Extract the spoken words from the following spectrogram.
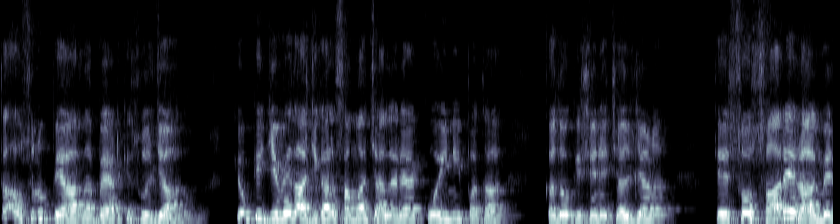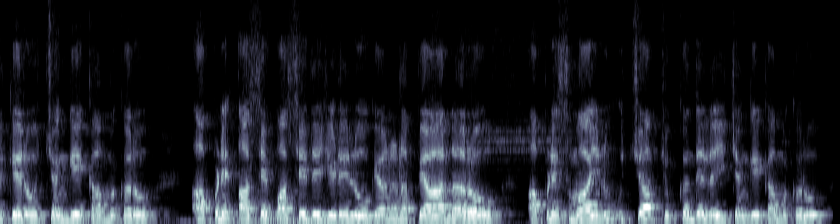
ਤਾਂ ਉਸ ਨੂੰ ਪਿਆਰ ਨਾਲ ਬੈਠ ਕੇ ਸੁਲਝਾ ਲਓ ਕਿਉਂਕਿ ਜਿਵੇਂ ਦਾ ਅੱਜ ਕੱਲ ਸਮਾਂ ਚੱਲ ਰਿਹਾ, ਕੋਈ ਨਹੀਂ ਪਤਾ ਕਦੋਂ ਕਿਸੇ ਨੇ ਚੱਲ ਜਾਣਾ। ਤੇ ਸੋ ਸਾਰੇ ਰਲ ਮਿਲ ਕੇ ਰਹੋ, ਚੰਗੇ ਕੰਮ ਕਰੋ। ਆਪਣੇ ਆਸੇ-ਪਾਸੇ ਦੇ ਜਿਹੜੇ ਲੋਕ ਆ, ਉਹਨਾਂ ਨਾਲ ਪਿਆਰ ਨਾਲ ਰਹੋ, ਆਪਣੇ ਸਮਾਜ ਨੂੰ ਉੱਚਾ ਚੁੱਕਣ ਦੇ ਲਈ ਚੰਗੇ ਕੰਮ ਕਰੋ,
